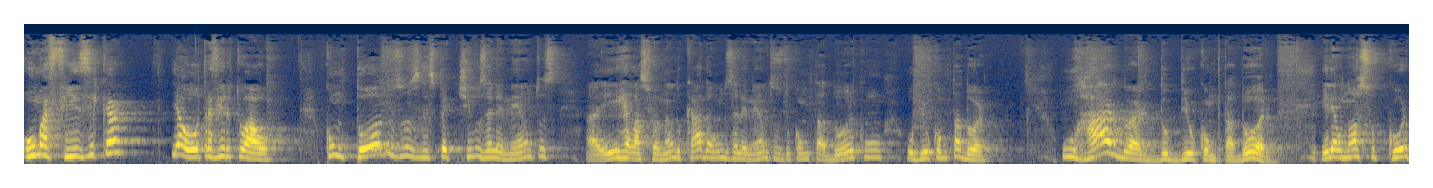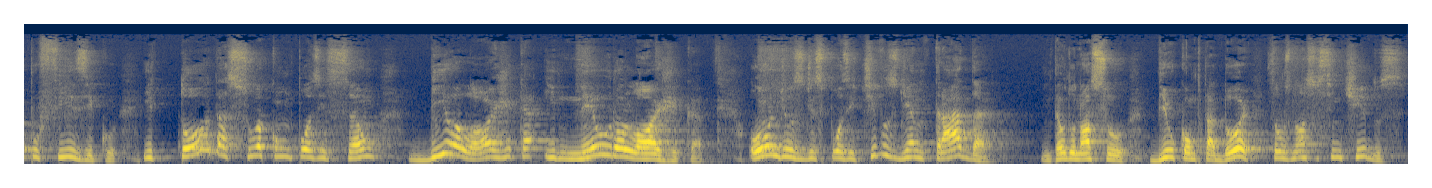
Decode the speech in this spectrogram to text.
uma física e a outra virtual, com todos os respectivos elementos aí relacionando cada um dos elementos do computador com o biocomputador. O hardware do biocomputador, ele é o nosso corpo físico e toda a sua composição biológica e neurológica, onde os dispositivos de entrada, então do nosso biocomputador, são os nossos sentidos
